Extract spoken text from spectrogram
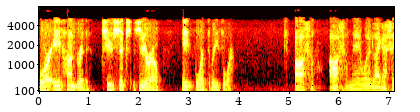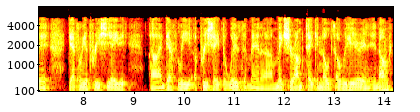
or 800 260 8434. Awesome. Awesome, man. Well, like I said, definitely appreciate it. Uh, and definitely appreciate the wisdom, man. Uh, make sure I'm taking notes over here, and, and I'm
